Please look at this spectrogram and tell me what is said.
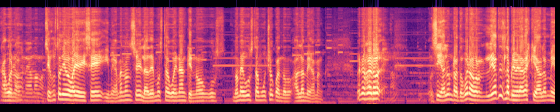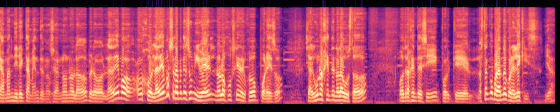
Ah, bueno. Mega Man 11. Sí, justo Diego Valle dice, y Mega Man 11, la demo está buena, aunque no, no me gusta mucho cuando habla Mega Man. Bueno, es raro, sí, habla un rato. Bueno, en realidad es la primera vez que hablan Mega Man directamente, no, o sea, no, no he hablado, pero la demo, ojo, la demo solamente es un nivel, no lo juzguen el juego por eso. Si a alguna gente no le ha gustado, otra gente sí, porque lo están comparando con el X, ¿ya?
